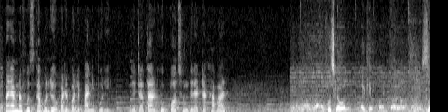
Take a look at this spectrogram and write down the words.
এপারে আমরা ফুচকা বলি ওপারে বলে পানিপুরি এটা তার খুব পছন্দের একটা খাবার। ফুচকা বলে okay fine so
